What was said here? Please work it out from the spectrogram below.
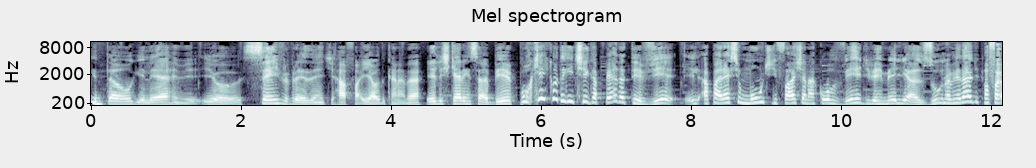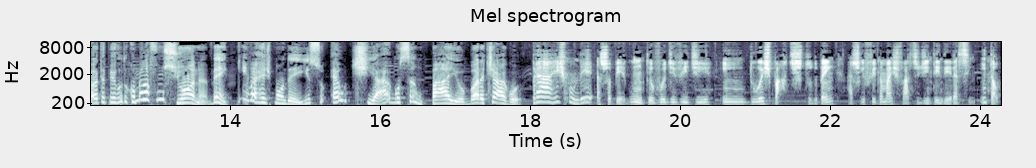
Então, o Guilherme e o sempre presente Rafael do Canadá, eles querem saber por que quando a gente chega perto da TV, ele, aparece um monte de faixa na cor verde, vermelho e azul. Na verdade, Rafael até pergunta como ela funciona. Bem, quem vai responder isso é o Thiago Sampaio. Bora, Thiago! Para responder a sua pergunta, eu vou dividir em duas partes, tudo bem? Acho que fica mais fácil de entender assim. Então,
